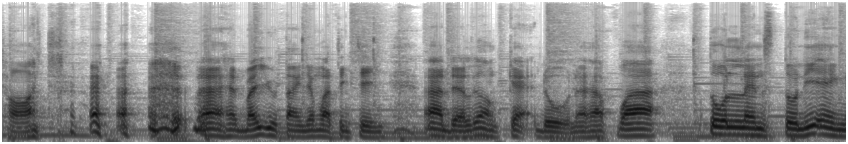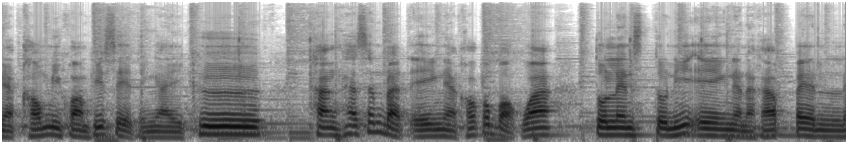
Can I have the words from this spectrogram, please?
ช้อนนะเห็นไหมอยู่ต่างจังหวัดจริงๆอะเดี๋ยวเรื่องแกะดูนะครับว่าตัวเลนส์ตัวนี้เองเนี่ยเขามีความพิเศษยังไง คือทาง Hasselblad เองเนี่ยเขาก็บอกว่าตัวเลนส์ตัวนี้เองเนี่ยนะครับเป็นเล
